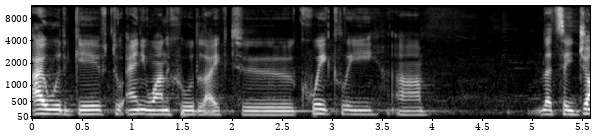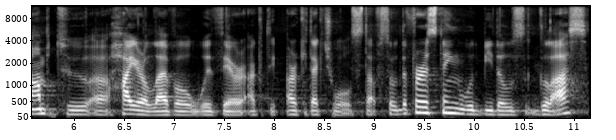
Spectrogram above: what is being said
I would give to anyone who would like to quickly, uh, let's say, jump to a higher level with their architectural stuff. So the first thing would be those glass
